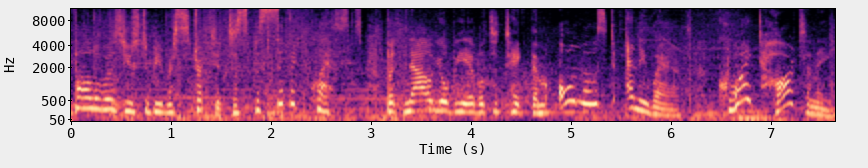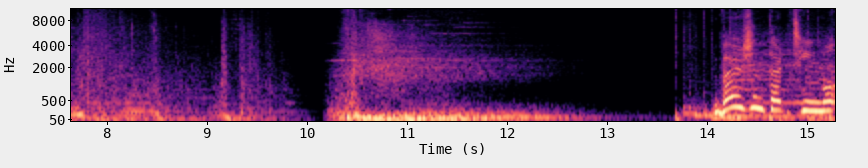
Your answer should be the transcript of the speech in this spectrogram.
Followers used to be restricted to specific quests, but now you'll be able to take them almost anywhere. Quite heartening. Version 13 will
